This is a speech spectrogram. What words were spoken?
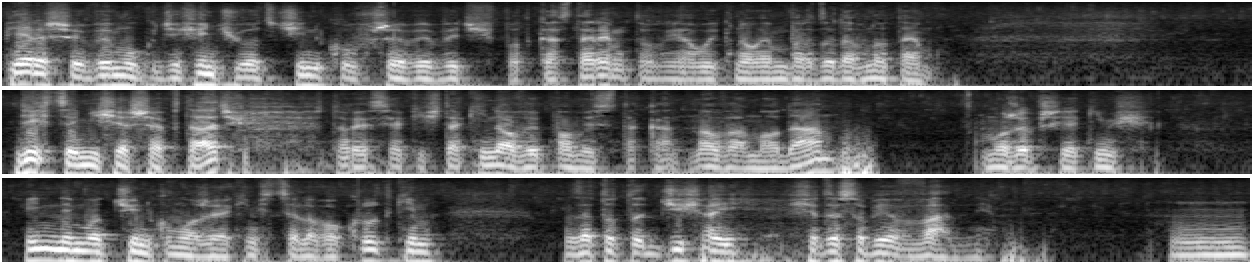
pierwszy wymóg 10 odcinków, żeby być podcasterem, to ja łyknąłem bardzo dawno temu. Nie chce mi się szeptać. To jest jakiś taki nowy pomysł, taka nowa moda. Może przy jakimś innym odcinku, może jakimś celowo krótkim. Za to, to dzisiaj siedzę sobie w wannie. Hmm.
